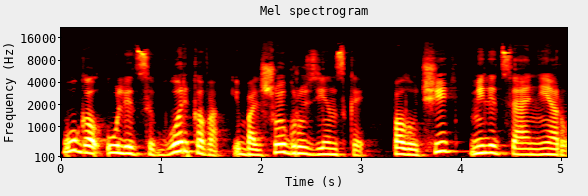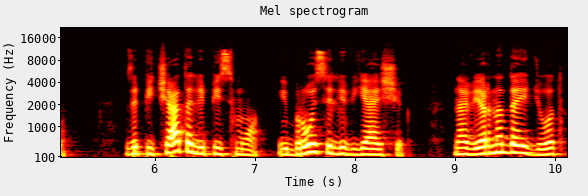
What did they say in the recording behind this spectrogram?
угол улицы Горького и Большой Грузинской. Получить милиционеру. Запечатали письмо и бросили в ящик. Наверное, дойдет.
